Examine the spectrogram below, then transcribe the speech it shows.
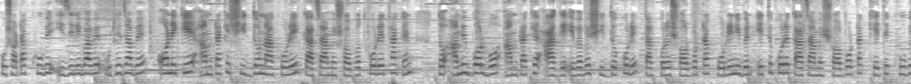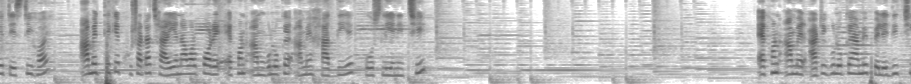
খোসাটা খুবই ইজিলিভাবে উঠে যাবে। অনেকে আমটাকে সিদ্ধ না করেই কাঁচা আমের শরবত করে থাকেন। তো আমি বলব, আমটাকে আগে এভাবে সিদ্ধ করে তারপরে শরবতটা করে নেবেন। এতে করে কাঁচা আমের শরবতটা খেতে খুবই টেস্টি হয়। আমের থেকে খোসাটা ছাড়িয়ে নেওয়ার পরে এখন আমগুলোকে আমি হাত দিয়ে কষলিয়ে নিচ্ছি। এখন আমের আটিগুলোকে আমি ফেলে দিচ্ছি,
